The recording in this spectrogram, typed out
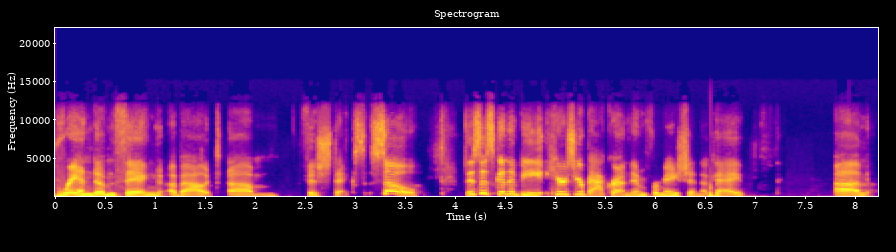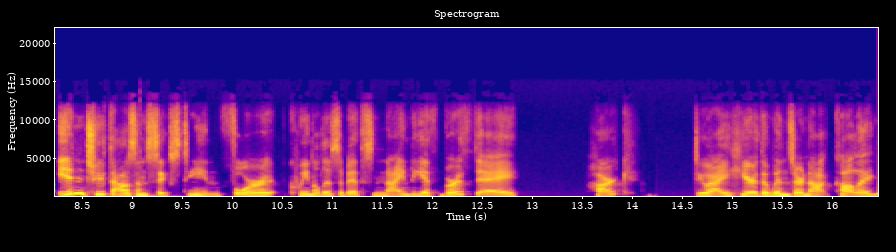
random thing about um, fish sticks. So this is going to be here's your background information. Okay. Um, in 2016, for Queen Elizabeth's 90th birthday, hark, do I hear the winds are not calling?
